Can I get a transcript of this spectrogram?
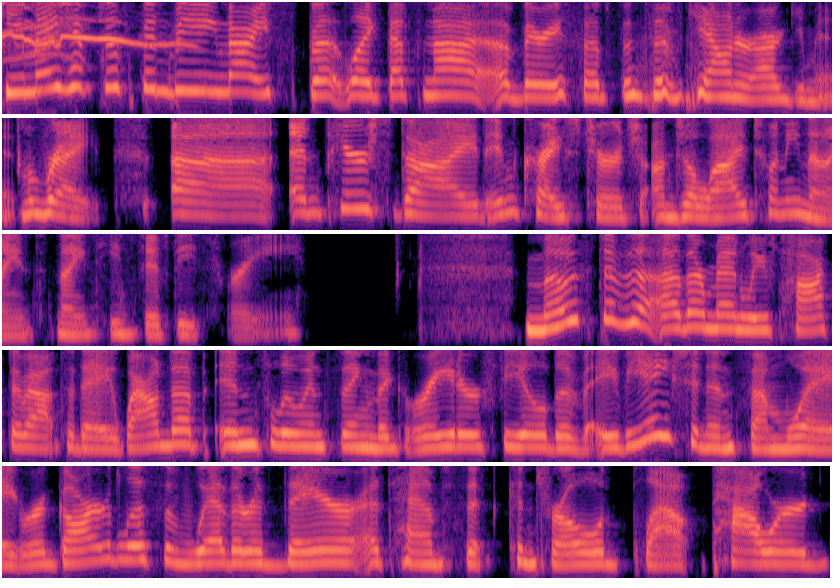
he may have just been being nice, but like that's not a very substantive counter argument. Right. Uh, and Pearse died in Christchurch on July 29th, 1953. Most of the other men we've talked about today wound up influencing the greater field of aviation in some way, regardless of whether their attempts at controlled, powered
